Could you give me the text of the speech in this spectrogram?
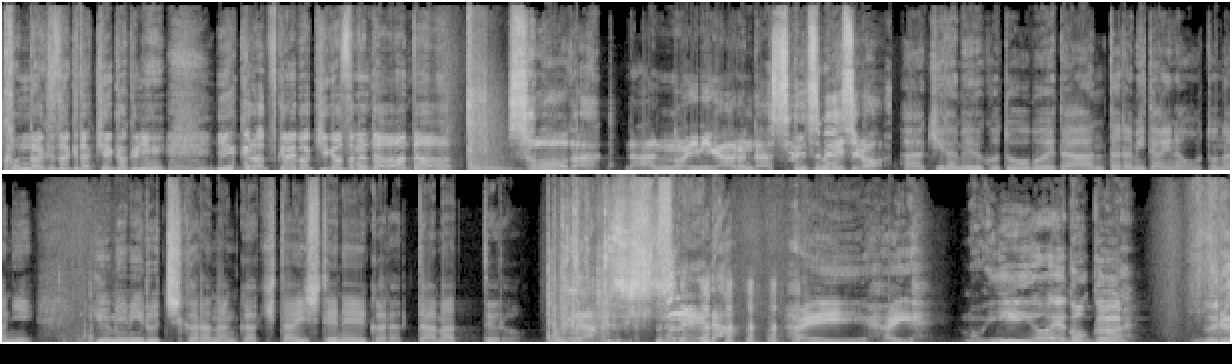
こんなふざけた計画にいくら使えば気が済むんだあんた。そうだ。何の意味があるんだ。説明しろ。諦めることを覚えたあんたらみたいな大人に夢見る力なんか期待してねえから黙ってろ。失礼だ。はいはい。もういいよエゴくんブル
